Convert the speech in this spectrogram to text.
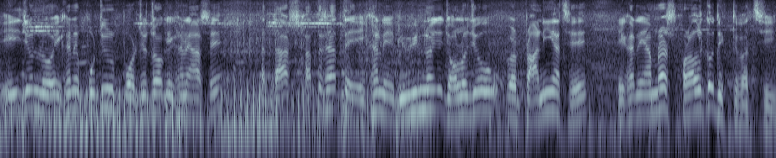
এই জন্য এখানে প্রচুর পর্যটক এখানে আসে। তার সাথে সাথে এখানে বিভিন্ন যে জলজ প্রাণী আছে, এখানে আমরা সরালকেও দেখতে পাচ্ছি।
